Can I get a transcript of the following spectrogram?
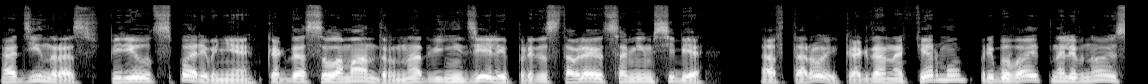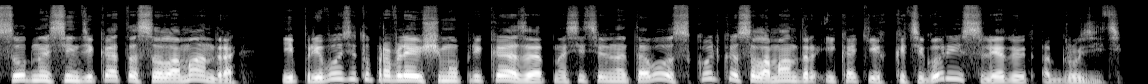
Один раз в период спаривания, когда саламандр на две недели предоставляют самим себе, а второй, когда на ферму прибывает наливное судно синдиката «Саламандра» и привозит управляющему приказы относительно того, сколько саламандр и каких категорий следует отгрузить.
